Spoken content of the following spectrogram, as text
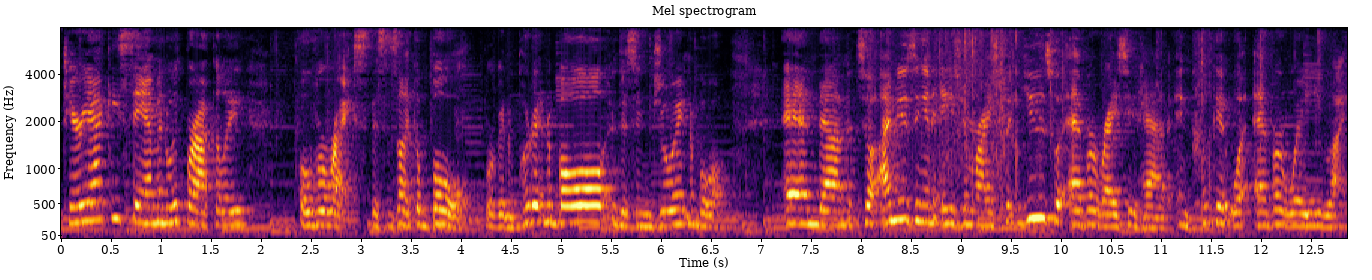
teriyaki salmon with broccoli over rice. This is like a bowl. We're gonna put it in a bowl and just enjoy it in a bowl. And um, so I'm using an Asian rice, but use whatever rice you have and cook it whatever way you like.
